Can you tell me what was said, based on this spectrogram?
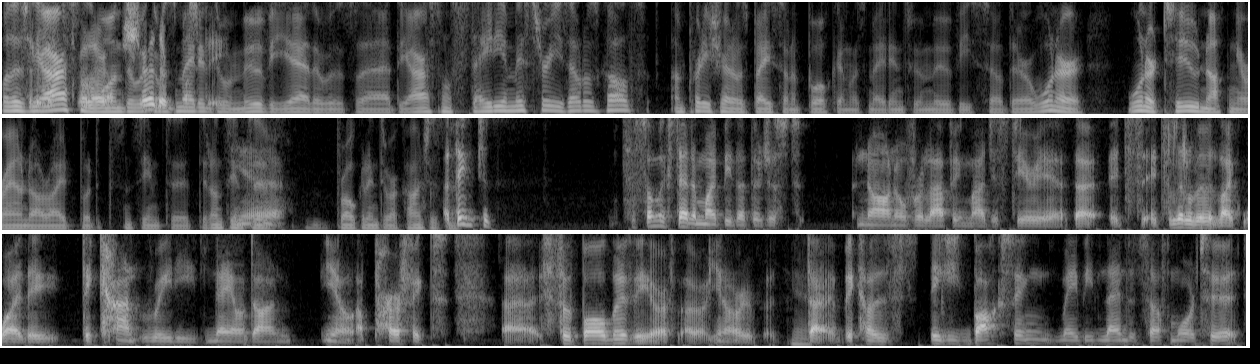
Well, there's the Arsenal one that, was made into be. a movie. Yeah, there was uh, the Arsenal Stadium Mystery. Is that what it was called? I'm pretty sure it was based on a book and was made into a movie. So there are one or one or two knocking around all right, but it doesn't seem to. They don't seem to have broken into our consciousness. I think to, to some extent it might be that they're just non-overlapping magisteria. That it's it's a little bit like why they they can't really nail down you know a perfect uh, football movie or, or you know or that, because the boxing maybe lends itself more to it.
